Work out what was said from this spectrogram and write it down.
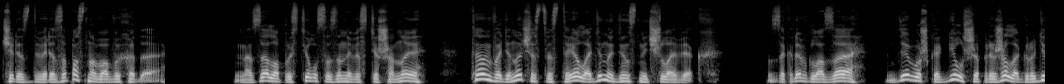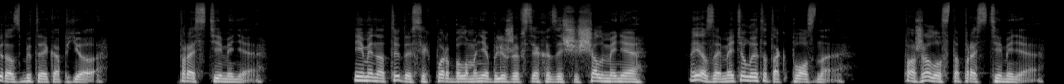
через дверь запасного выхода. На зал опустился занавес тишины, там в одиночестве стоял один-единственный человек. Закрыв глаза, девушка Гилша прижала к груди разбитое копье. «Прости меня. Именно ты до сих пор был мне ближе всех и защищал меня, а я заметил это так поздно. Пожалуйста, прости меня».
